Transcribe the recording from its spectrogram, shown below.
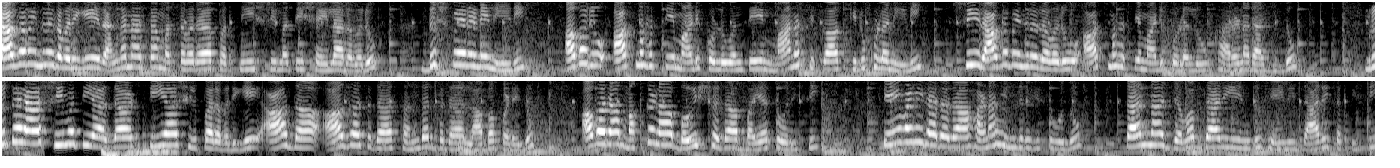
ರಾಘವೇಂದ್ರರವರಿಗೆ ರಂಗನಾಥ ಮತ್ತವರ ಪತ್ನಿ ಶ್ರೀಮತಿ ಶೈಲಾರವರು ದುಷ್ಪ್ರೇರಣೆ ನೀಡಿ, ಅವರು ಆತ್ಮಹತ್ಯೆ ಮಾಡಿಕೊಳ್ಳುವಂತೆ ಮಾನಸಿಕ ಕಿರುಕುಳ ನೀಡಿ, ಶ್ರೀ ರಾಘವೇಂದ್ರರವರು ಆತ್ಮಹತ್ಯೆ ಮಾಡಿಕೊಳ್ಳಲು ಕಾರಣರಾಗಿದ್ದು, ಮೃತರ ಶ್ರೀಮತಿಯಾದ ಟಿಆರ್ ಶಿಲ್ಪಾರವರಿಗೆ ಆದ ಆಘಾತದ ಸಂದರ್ಭದ ಲಾಭ ಪಡೆದು, ಅವರ ಮಕ್ಕಳ ಭವಿಷ್ಯದ ಭಯ ತೋರಿಸಿ, ಠೇವಣಿದಾರರ ಹಣ ಹಿಂದಿರುಗಿಸುವುದು ತನ್ನ ಜವಾಬ್ದಾರಿ ಎಂದು ಹೇಳಿ ದಾರಿ ತಪ್ಪಿಸಿ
